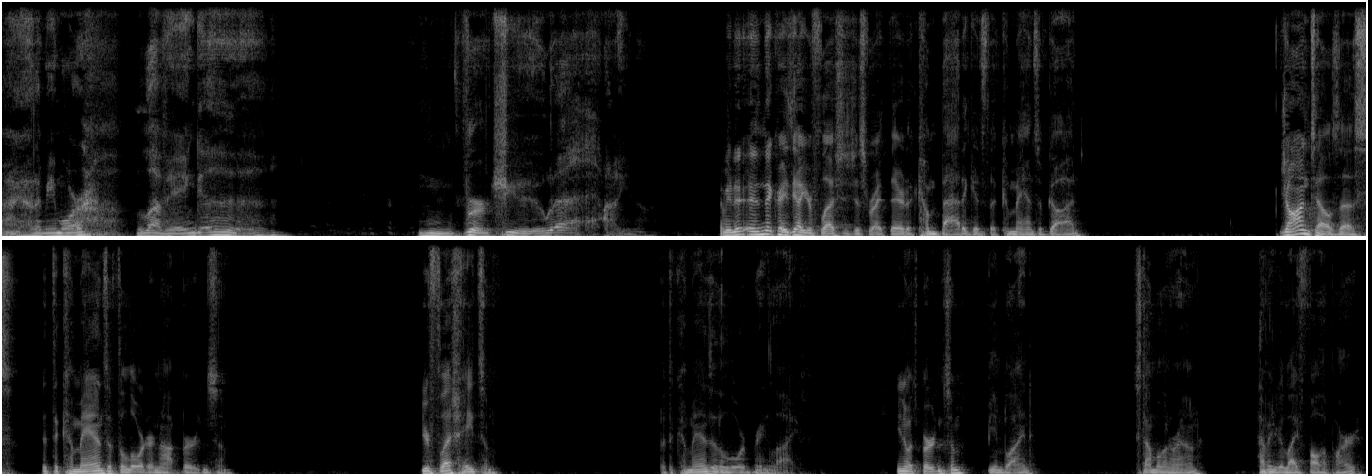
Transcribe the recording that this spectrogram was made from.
I got to be more loving, uh, virtue. Uh, you know. I mean, isn't it crazy how your flesh is just right there to combat against the commands of God? John tells us that the commands of the Lord are not burdensome. Your flesh hates them. But the commands of the Lord bring life. You know what's burdensome? Being blind, stumbling around, having your life fall apart.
